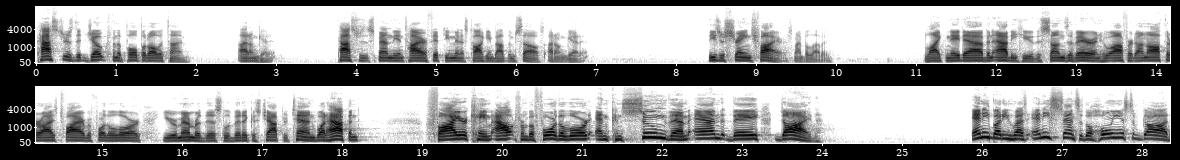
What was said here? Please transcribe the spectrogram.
Pastors that joke from the pulpit all the time. I don't get it. Pastors that spend the entire 50 minutes talking about themselves. I don't get it. These are strange fires, my beloved. Like Nadab and Abihu, the sons of Aaron, who offered unauthorized fire before the Lord. You remember this, Leviticus chapter 10. What happened? Fire came out from before the Lord and consumed them, and they died. Anybody who has any sense of the holiness of God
